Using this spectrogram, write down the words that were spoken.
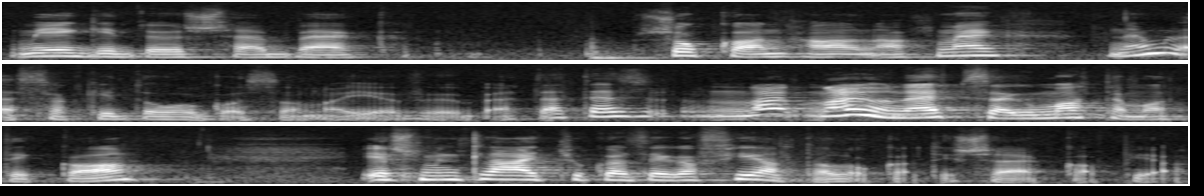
még idősebbek, sokan halnak meg, nem lesz, aki dolgozzon a jövőbe. Tehát ez na- nagyon egyszerű matematika, és mint látjuk, azért a fiatalokat is elkapja.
